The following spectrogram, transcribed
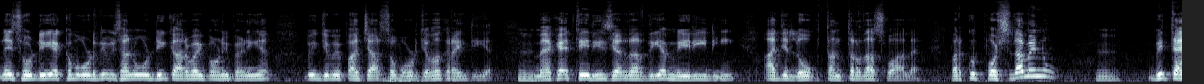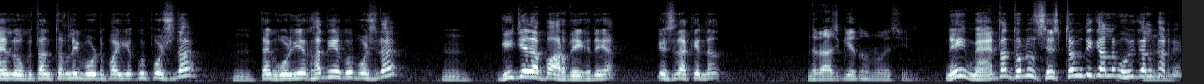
ਨਹੀਂ ਤੁਹਾਡੀ ਇੱਕ ਵੋਟ ਦੀ ਵੀ ਸਾਨੂੰ ਓਡੀ ਕਾਰਵਾਈ ਪਾਉਣੀ ਪੈਣੀ ਆ ਵੀ ਜਿਵੇਂ 5-400 ਵੋਟ ਜਮ੍ਹਾਂ ਕਰਾਈਦੀ ਆ। ਮੈਂ ਕਿਹਾ ਤੇਰੀ ਸਿਰਦਰਦੀ ਆ ਮੇਰੀ ਨਹੀਂ। ਅੱਜ ਲੋਕਤੰਤਰ ਦਾ ਸਵਾਲ ਹੈ। ਪਰ ਕੋਈ ਪੁੱਛਦਾ ਮੈਨੂੰ? ਵੀ ਤੈਂ ਲੋਕਤੰਤਰ ਲਈ ਵੋਟ ਪਾਈ ਆ ਕੋਈ ਪੁੱਛਦਾ। ਤੈਂ ਗੋਲੀਆਂ ਖਾਧੀਆਂ ਕੋਈ ਪੁੱਛਦਾ? ਗੀਜੇ ਦਾ ਭਾਰ ਦੇਖਦੇ ਆ ਕਿਸ ਦਾ ਕਿੰਨਾ? ਨਾਰਾਜ਼ਗੀ ਹੈ ਤੁਹਾਨੂੰ ਇਸ ਚੀਜ਼? ਨਹੀਂ ਮੈਂ ਤਾਂ ਤੁਹਾਨੂੰ ਸਿਸਟਮ ਦੀ ਗੱਲ ਉਹੀ ਗੱਲ ਕਰ ਰਿਹਾ।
